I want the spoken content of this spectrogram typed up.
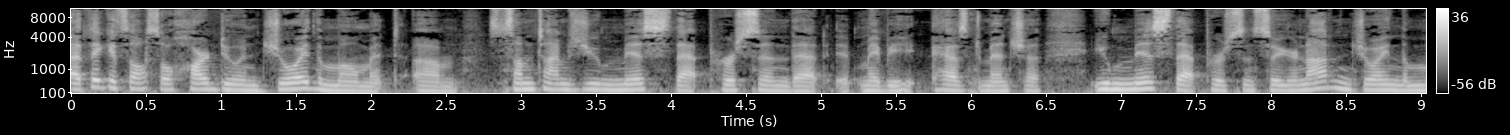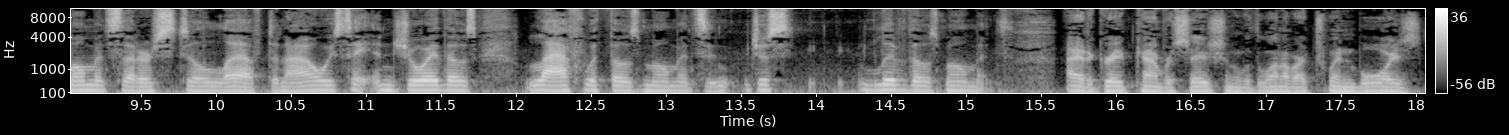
I think it's also hard to enjoy the moment. Um, sometimes you miss that person that maybe has dementia. You miss that person, so you're not enjoying the moments that are still left. And I always say, enjoy those, laugh with those moments, and just live those moments. I had a great conversation with one of our twin boys,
